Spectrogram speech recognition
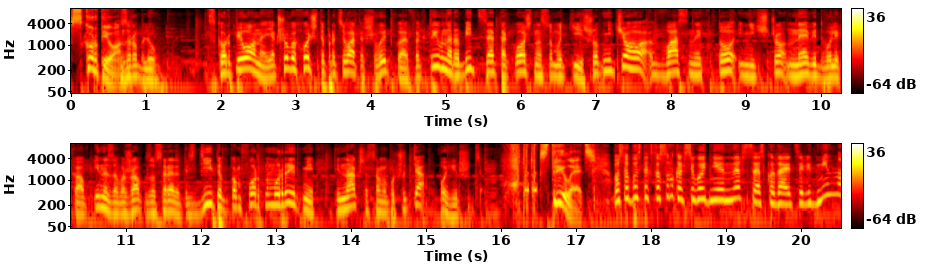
Скорпіон. Зроблю. Скорпіони, якщо ви хочете працювати швидко, ефективно, робіть це також на самоті, щоб нічого вас ніхто і ніщо не відволікав і не заважав зосередитись. Дійте в комфортному ритмі, інакше самопочуття погіршиться. Стрілець. В особистих стосунках сьогодні не все складається відмінно,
